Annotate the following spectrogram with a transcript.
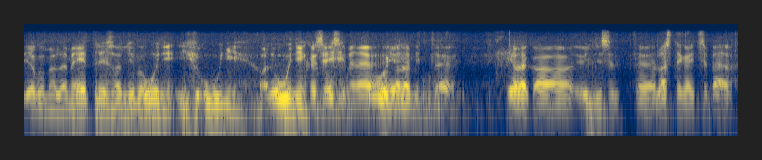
Ja kui me oleme eetris, on juba uuni, uuni, on uuni, kas esimene uuni. ei ole mitte, ei ole ka üldiselt äh, lastekaitsepäev?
